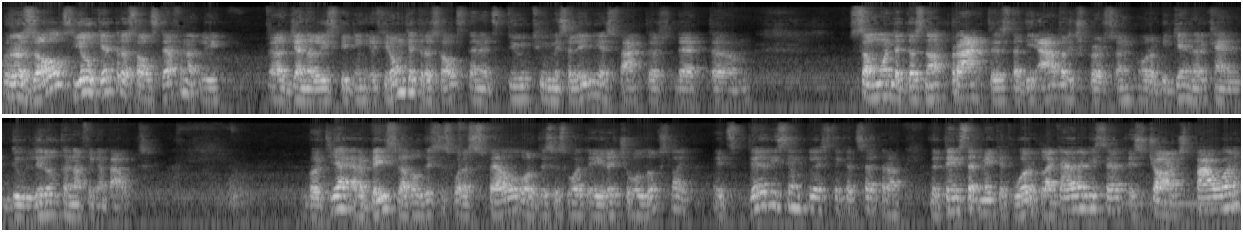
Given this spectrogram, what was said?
results, you'll get results definitely. Uh, generally speaking, if you don't get results, then it's due to miscellaneous factors that um, someone that does not practice, that the average person or a beginner can do little to nothing about. But yeah, at a base level, this is what a spell or this is what a ritual looks like. It's very simplistic, etc. The things that make it work, like I already said, is charged power.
